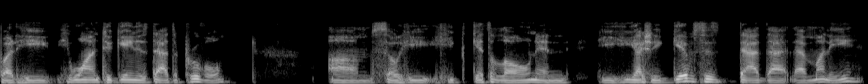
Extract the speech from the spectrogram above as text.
but he he wanted to gain his dad's approval. Um so he he gets a loan and he he actually gives his dad that that money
